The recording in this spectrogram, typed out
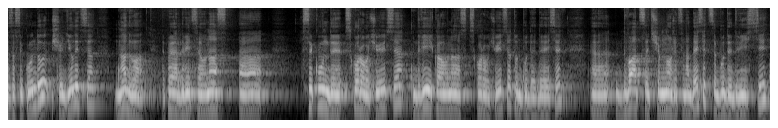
за секунду, що ділиться на 2. Тепер дивіться, у нас е, секунди скорочуються, двійка у нас скорочується, тут буде 10. Е, 20, що множиться на 10, це буде 200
